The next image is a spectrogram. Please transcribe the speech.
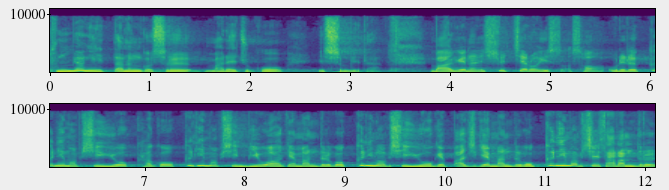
분명히 있다는 것을 말해주고 있습니다. 마귀는 실제로 있어서 우리를 끊임없이 유혹하고 끊임없이 미워하게 만들고 끊임없이 유혹에 빠지게 만들고 끊임없이 사람들을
